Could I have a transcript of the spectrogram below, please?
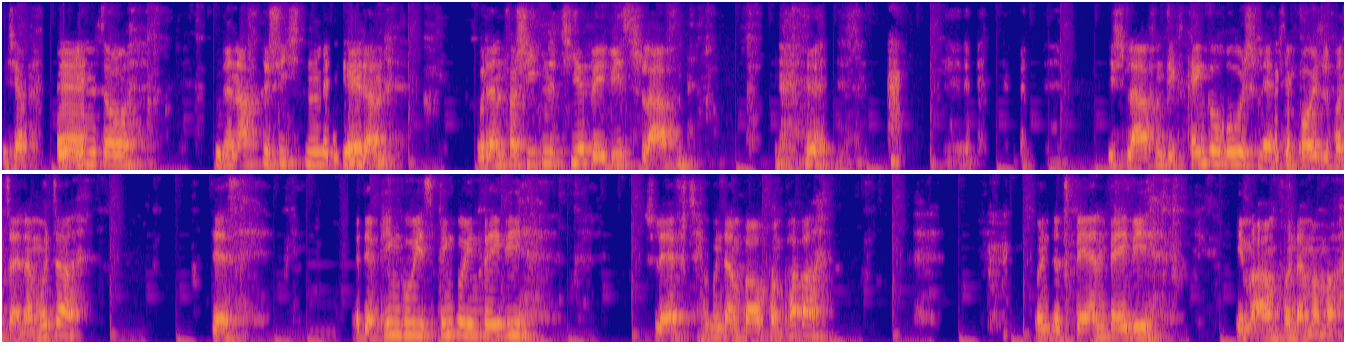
Ich habe Äh. so gute Nachtgeschichten mit. Bildern, wo dann verschiedene Tierbabys schlafen. Die schlafen, die Känguru schläft im Beutel von seiner Mutter. Das, der Pinguin, das Pinguin-Baby, schläft unterm Bauch vom Papa. Und das Bärenbaby im Arm von der Mama.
